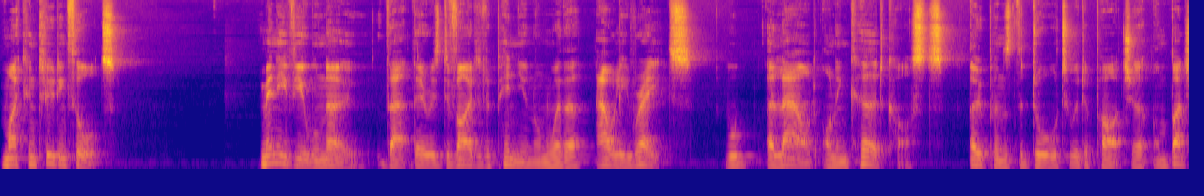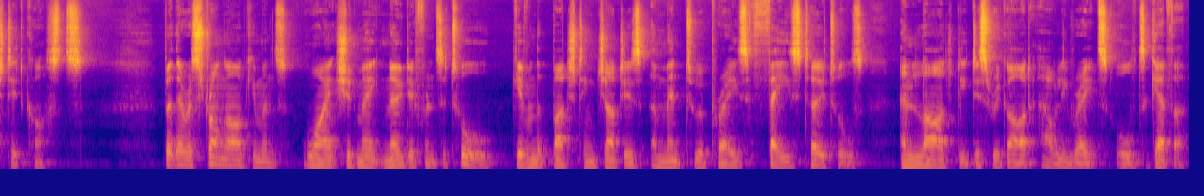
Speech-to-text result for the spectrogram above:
My concluding thoughts. Many of you will know that there is divided opinion on whether hourly rates will allowed on incurred costs opens the door to a departure on budgeted costs. But there are strong arguments why it should make no difference at all, given that budgeting judges are meant to appraise phase totals and largely disregard hourly rates altogether.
